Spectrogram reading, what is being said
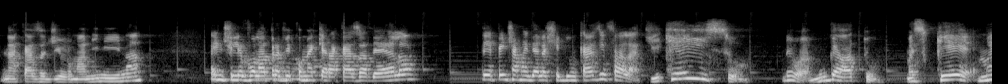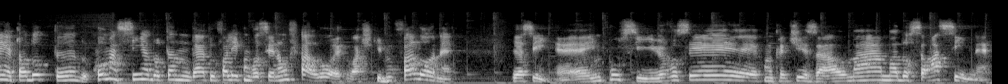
na casa de uma menina, a gente levou lá para ver como é que era a casa dela. De repente a mãe dela chega em casa e fala: "Que que é isso?" Meu, é um gato. Mas que? Mãe, eu tô adotando. Como assim adotando um gato? Eu falei com você, não falou. Eu acho que não falou, né? E assim, é impossível você concretizar uma, uma adoção assim, né?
